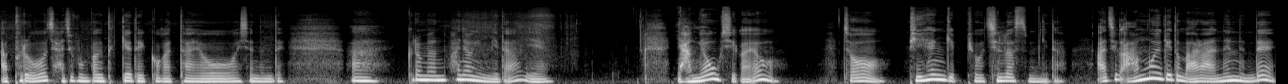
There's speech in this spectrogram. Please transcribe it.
앞으로 자주 본방 듣게 될 것 같아요. 하셨는데, 아, 그러면 환영입니다. 예. 양여옥 씨가요, 저 비행기표 질렀습니다. 아직 아무에게도 말 안 했는데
